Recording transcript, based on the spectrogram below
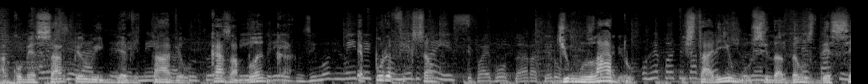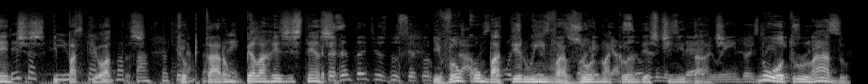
a começar pelo inevitável Casablanca, é pura ficção. De um lado estariam os cidadãos decentes e patriotas que optaram pela resistência e vão combater o invasor na clandestinidade. No outro lado,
